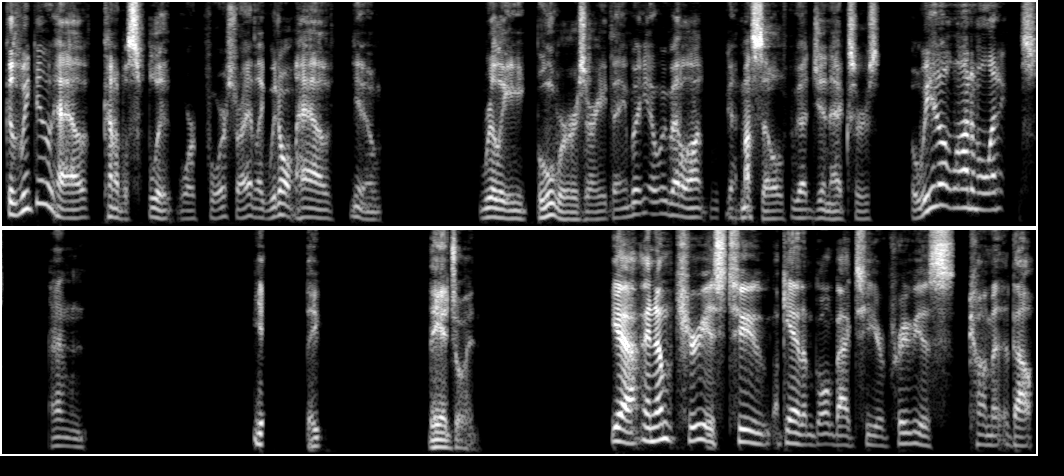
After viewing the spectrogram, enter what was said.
because we do have kind of a split workforce, right? Like we don't have, you know, really boomers or anything, but you know, we've got a lot, we've got myself, we've got Gen Xers, but we have a lot of millennials and yeah, they, they enjoy it. Yeah. And I'm curious too. Again, I'm going back to your previous comment about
